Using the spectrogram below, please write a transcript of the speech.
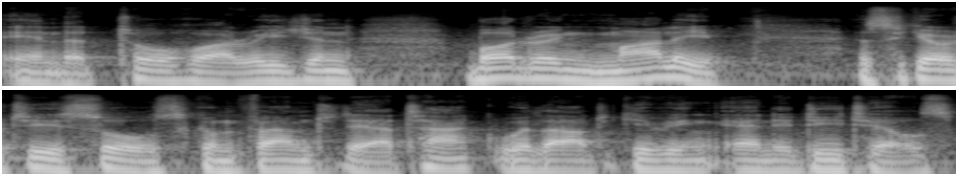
in the Tahoua region bordering Mali. A security source confirmed the attack without giving any details.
